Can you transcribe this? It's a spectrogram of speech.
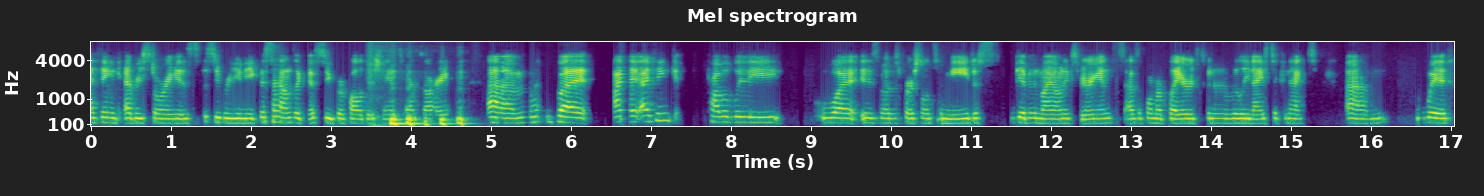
I think every story is super unique. This sounds like a super politician answer. I'm sorry, um, but I, I think probably what is most personal to me, just given my own experience as a former player, it's been really nice to connect um, with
